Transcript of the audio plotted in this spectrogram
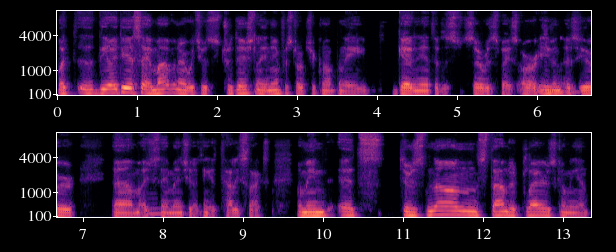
but uh, the idea, say, Mavenir, which was traditionally an infrastructure company, getting into the service space, or mm-hmm. even Azure, um, as you mm-hmm. mentioned, I think it's Telestax. I mean, it's there's non-standard players coming in.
